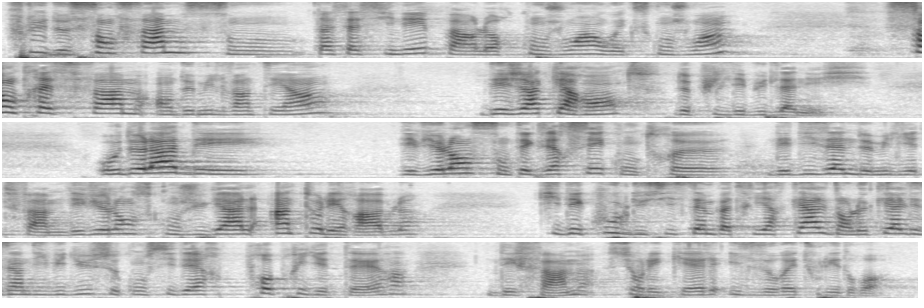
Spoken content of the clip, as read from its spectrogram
plus de 100 femmes sont assassinées par leur conjoint ou ex-conjoint, 113 femmes en 2021, déjà 40 depuis le début de l'année. Au-delà des, des violences sont exercées contre des dizaines de milliers de femmes, des violences conjugales intolérables qui découle du système patriarcal dans lequel des individus se considèrent propriétaires des femmes sur lesquelles ils auraient tous les droits.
